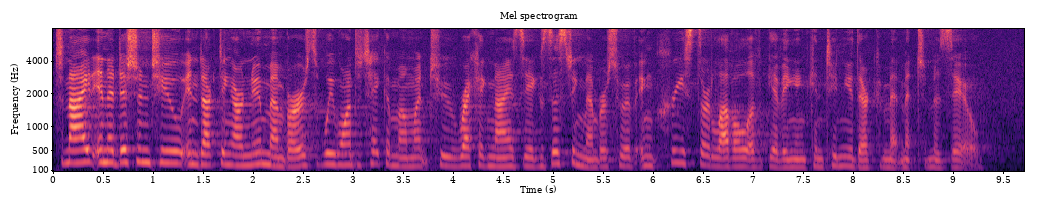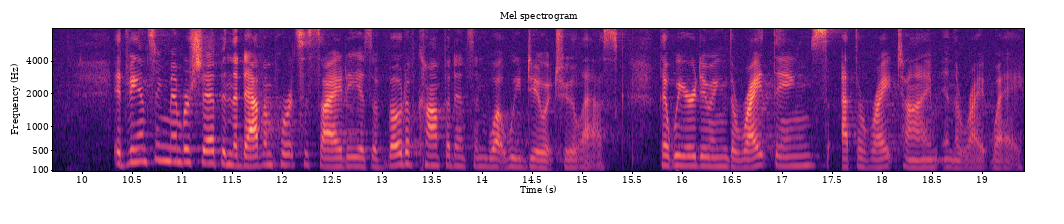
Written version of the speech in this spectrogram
Tonight, in addition to inducting our new members, we want to take a moment to recognize the existing members who have increased their level of giving and continue their commitment to Mizzou. Advancing membership in the Davenport Society is a vote of confidence in what we do at Trulaske, that we are doing the right things at the right time in the right way.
